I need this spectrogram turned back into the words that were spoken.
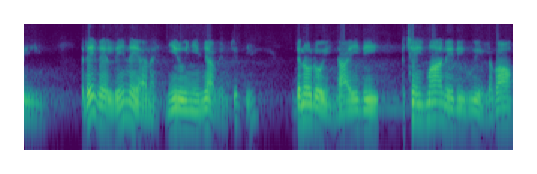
သည်အတိတ်ပဲလင်းနေရ၌ညီလူညီမျှပင်ဖြစ်သည်ကျွန်ုပ်တို့၏နိုင်သည်အချိန်မှားနေသည်ဟု၍၎င်း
